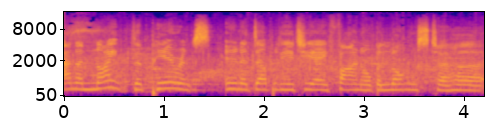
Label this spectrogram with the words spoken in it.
and a ninth appearance in a WTA final belongs to her.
